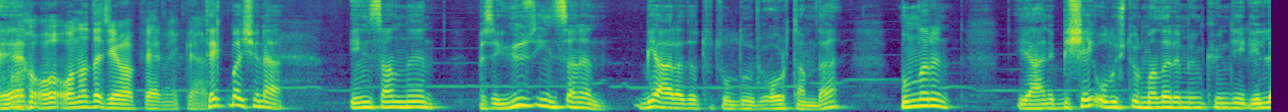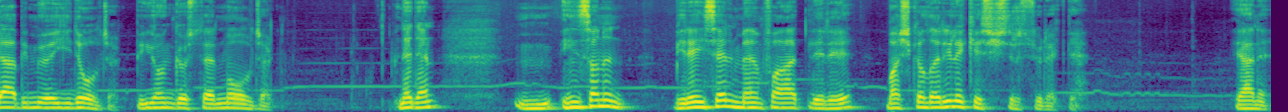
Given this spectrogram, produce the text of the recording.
Eğer o, ona da cevap vermek lazım. Tek başına insanlığın mesela yüz insanın bir arada tutulduğu bir ortamda bunların Yani bir şey oluşturmaları mümkün değil. İlla bir müeyyide olacak. Bir yön gösterme olacak. Neden? İnsanın bireysel menfaatleri başkalarıyla kesiştir sürekli. Yani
